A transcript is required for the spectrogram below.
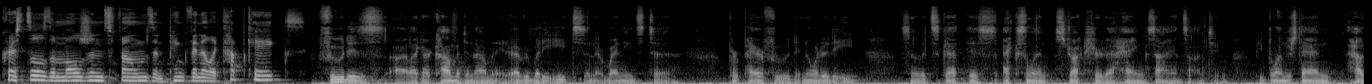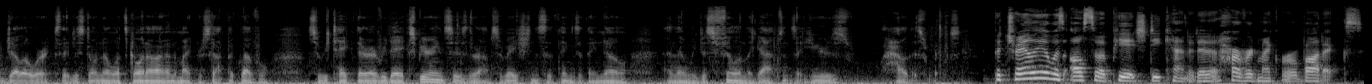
crystals, emulsions, foams, and pink vanilla cupcakes. Food is uh, like our common denominator. Everybody eats, and everybody needs to prepare food in order to eat. So it's got this excellent structure to hang science onto. People understand how jello works, they just don't know what's going on at a microscopic level. So we take their everyday experiences, their observations, the things that they know, and then we just fill in the gaps and say, here's how this works. Petralia was also a PhD candidate at Harvard Microrobotics,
